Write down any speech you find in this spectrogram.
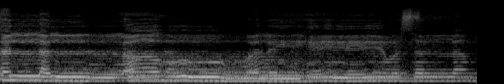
সাল্লাল্লাহু আলাইহি ওয়াসাল্লাম।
